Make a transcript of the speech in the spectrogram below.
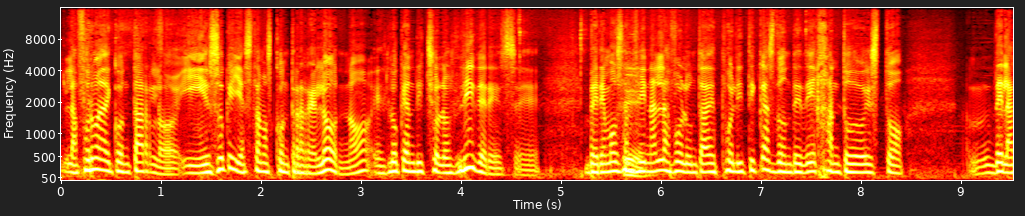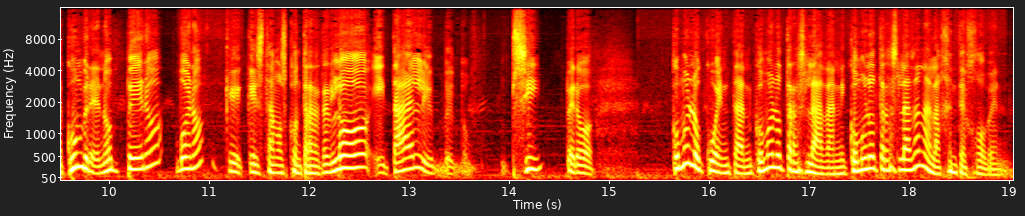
la forma de contarlo, y eso que ya estamos contrarreloj, ¿no? Es lo que han dicho los líderes. eh, veremos al final las voluntades políticas donde dejan todo esto mm, de la cumbre, ¿no? Pero, bueno, que, que estamos contrarreloj y tal, y, eh, sí, pero ¿cómo lo cuentan? ¿Cómo lo trasladan? ¿Y cómo lo trasladan a la gente joven?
